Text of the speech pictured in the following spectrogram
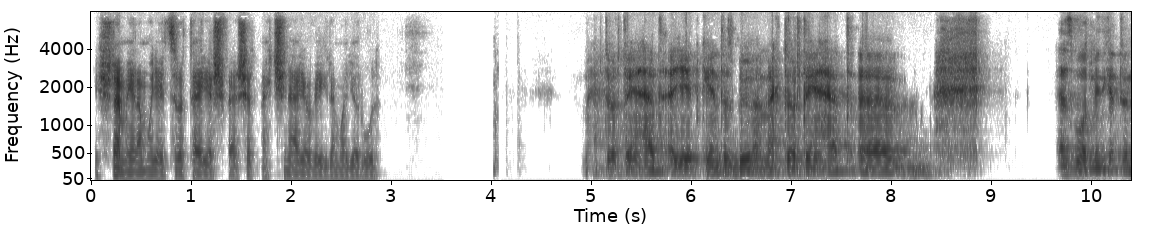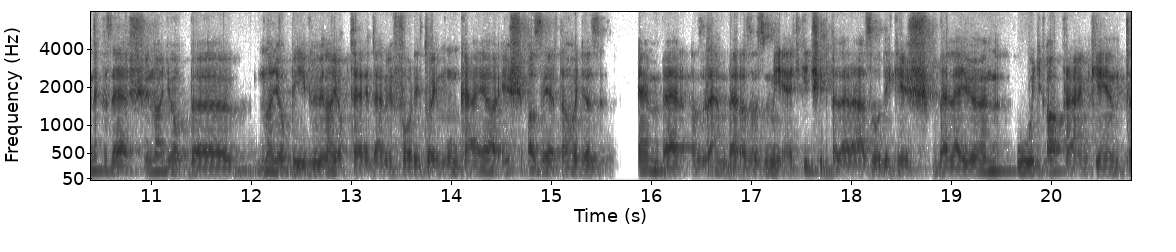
és remélem, hogy egyszer a teljes verset megcsinálja végre magyarul. Megtörténhet egyébként, ez bőven megtörténhet. Ez volt mindkettőnek az első nagyobb, nagyobb évű, nagyobb terjedelmű fordítói munkája, és azért, ahogy az ember, az ember az az mi egy kicsit belerázódik és belejön, úgy apránként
